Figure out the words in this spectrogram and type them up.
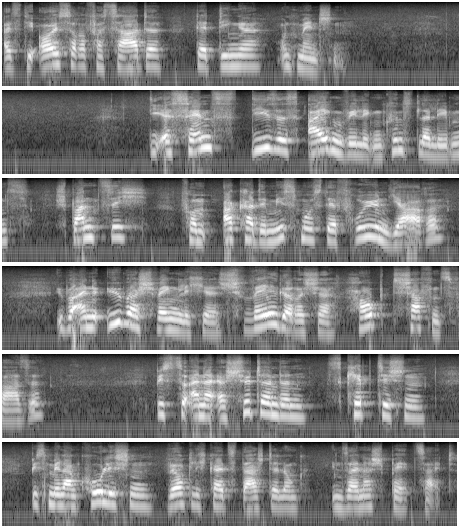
als die äußere Fassade der Dinge und Menschen. Die Essenz dieses eigenwilligen Künstlerlebens spannt sich vom Akademismus der frühen Jahre über eine überschwängliche, schwelgerische Hauptschaffensphase bis zu einer erschütternden, skeptischen bis melancholischen Wirklichkeitsdarstellung in seiner Spätzeit.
